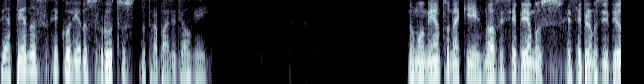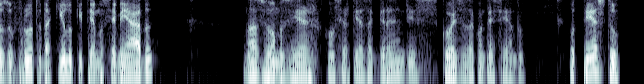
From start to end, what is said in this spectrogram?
De apenas recolher os frutos do trabalho de alguém. No momento né, que nós recebemos, recebemos de Deus o fruto daquilo que temos semeado, nós vamos ver com certeza grandes coisas acontecendo. O texto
